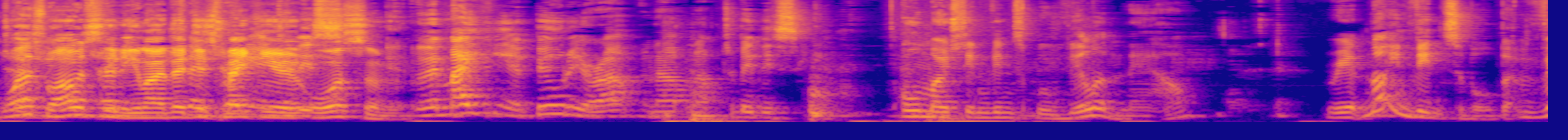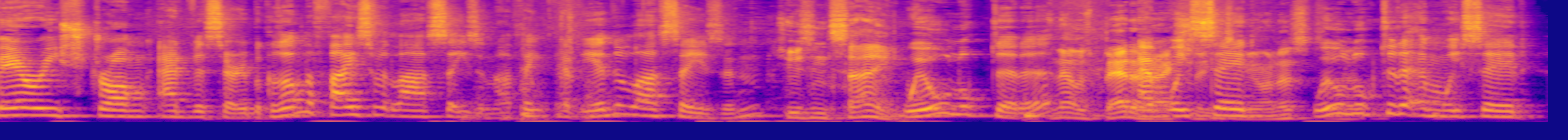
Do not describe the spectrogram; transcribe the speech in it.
Well, that's what I was thinking, like, they're just making it this- awesome. They're making it, building her up and up and up to be this almost invincible villain now. Not invincible, but very strong adversary. Because on the face of it, last season, I think at the end of last season, She was insane. we all looked at it, And that was better, and we actually, to said, be honest. we all looked at it and we said,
